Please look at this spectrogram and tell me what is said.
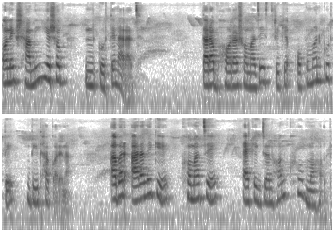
অনেক স্বামী এসব করতে নারাজ। তারা ভরা সমাজে স্ত্রীকে অপমান করতে দ্বিধা করে না। আবার আড়ালে গিয়ে ক্ষমা চেয়ে এক একজন হন খুব মহৎ।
